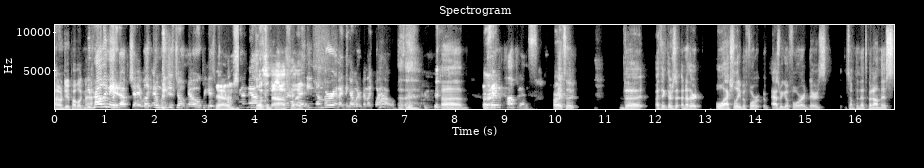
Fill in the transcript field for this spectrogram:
I don't do public math. You probably made it up, Jay. We're like, and we just don't know because yeah, it was now. close enough. Like any number, and I think I would have been like, wow. um, you said it with confidence. All right, so the I think there's another well, actually, before as we go forward, there's something that's been on this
